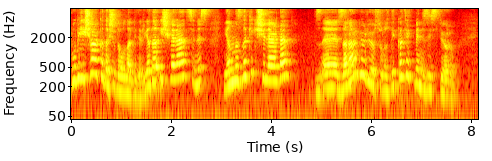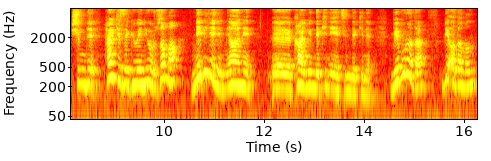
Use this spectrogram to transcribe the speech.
Bu bir iş arkadaşı da olabilir. Ya da işverensiniz. Yanınızdaki kişilerden e, zarar görüyorsunuz. Dikkat etmenizi istiyorum. Şimdi herkese güveniyoruz ama ne bilelim yani e, kalbindeki niyetindekini. Ve burada bir adamın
